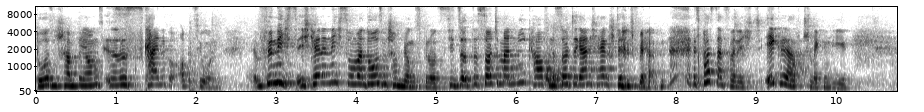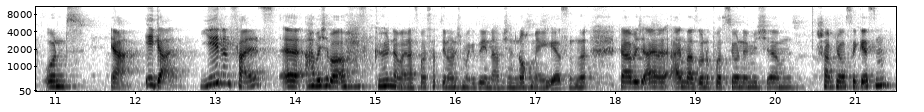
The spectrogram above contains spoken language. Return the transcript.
Dosen-Champignons. Das ist keine Option. Für nichts. Ich kenne nichts, wo man Dosen-Champignons benutzt. Die, das sollte man nie kaufen. Das sollte gar nicht hergestellt werden. Es passt einfach nicht. Ekelhaft schmecken die. Und ja, egal. Jedenfalls äh, habe ich aber auf Kölner Weihnachtsmarkt, das habt ihr noch nicht mal gesehen, da habe ich ja noch mehr gegessen. Ne? Da habe ich ein, einmal so eine Portion, nämlich ähm, Champignons gegessen.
